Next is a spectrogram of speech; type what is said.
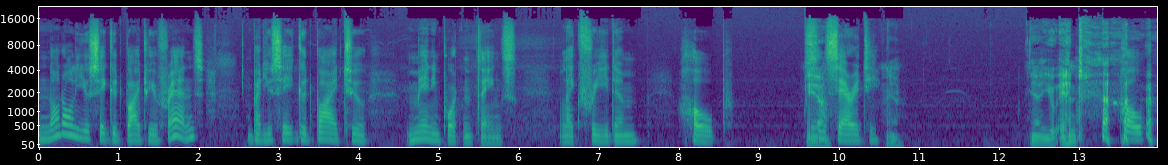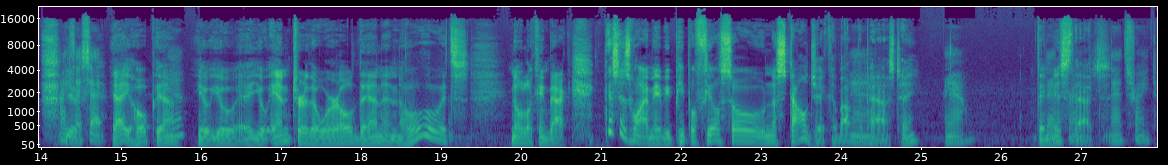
not only you say goodbye to your friends, but you say goodbye to many important things like freedom, hope, Yeah. sincerity, yeah, Yeah, you enter. hope, as you- I said. Yeah, you hope. Yeah, Yeah. you you uh, you enter the world then, and oh, it's no looking back. This is why maybe people feel so nostalgic about the past. Hey, Yeah, they that's miss right. that. That's right.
